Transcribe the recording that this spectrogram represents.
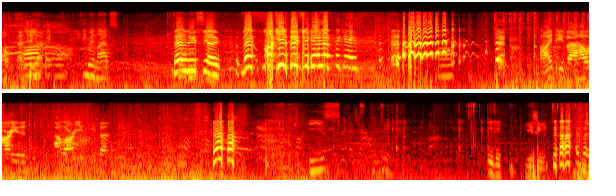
Oh, And Oh. she left. easy win, lads. Then Lucio. Then fucking Lucio left the game. Hi D.Va, how are you? How are you, D.Va? Ease. Easy. Easy. oh, but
